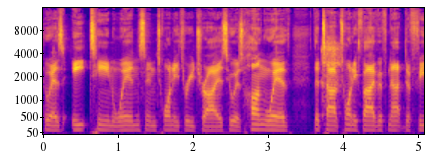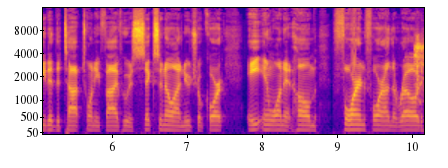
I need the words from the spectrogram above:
who has 18 wins in 23 tries, who has hung with the top 25, if not defeated the top 25, who is six and zero oh on neutral court, eight and one at home, four and four on the road?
